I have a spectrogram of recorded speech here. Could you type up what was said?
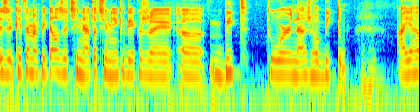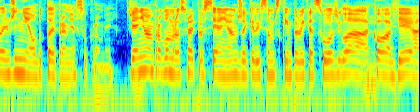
že keď sa ma pýtal, že či natočím niekedy akože uh, byt tour nášho bytu. A ja hovorím, že nie, lebo to je pre mňa súkromie. Že ja nemám problém rozprávať, proste ja neviem, že kedy som s kým prvýkrát súložila a ako a kde a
